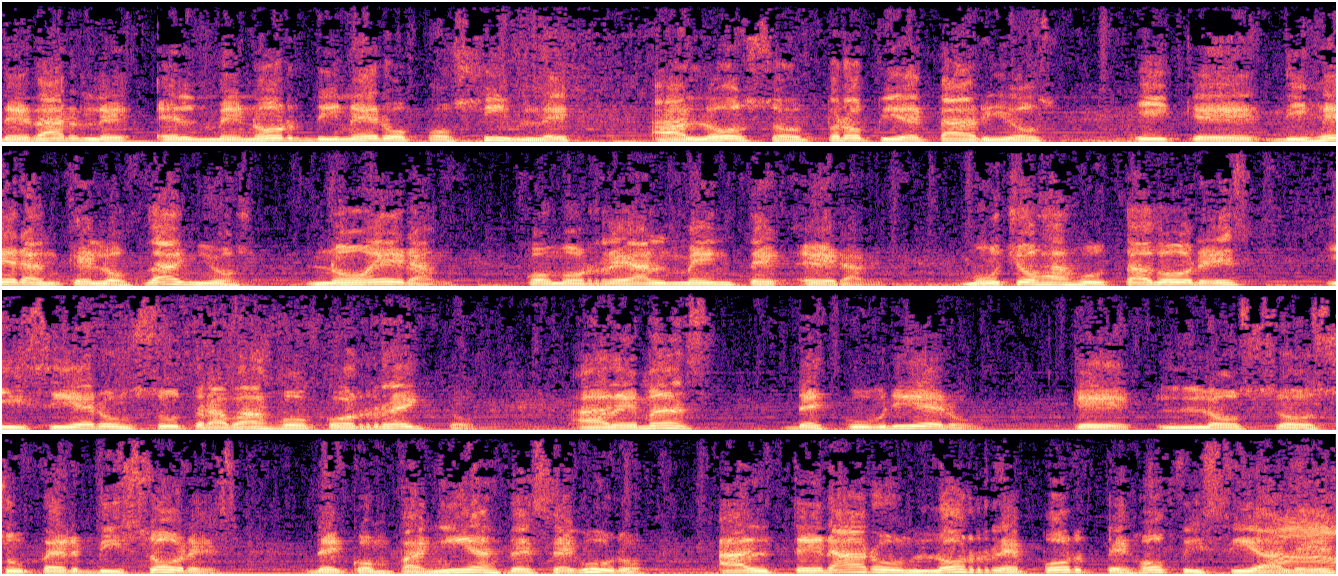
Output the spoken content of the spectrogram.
de darle el menor dinero posible a los propietarios y que dijeran que los daños no eran como realmente eran. Muchos ajustadores hicieron su trabajo correcto. Además, descubrieron que los oh, supervisores de compañías de seguro alteraron los reportes oficiales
